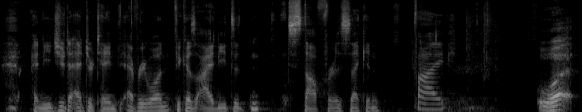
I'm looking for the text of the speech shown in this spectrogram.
I need you to entertain everyone because I need to stop for a second. Bye. What?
